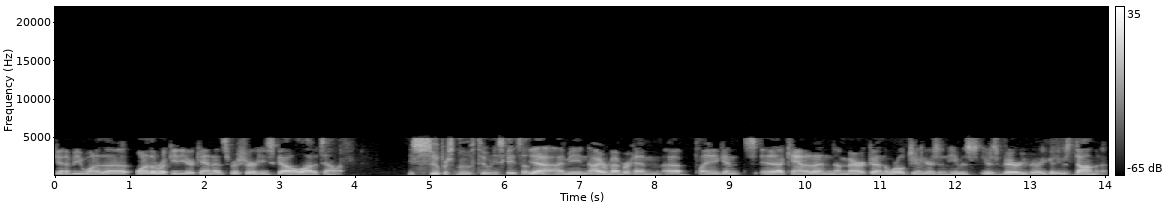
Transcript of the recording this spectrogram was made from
going to be one of the one of the rookie of the year candidates for sure. He's got a lot of talent. He's super smooth too when he skates out Yeah, there. I mean, I remember him uh, playing against uh, Canada and America in the World Juniors, and he was he was very very good. He was dominant.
